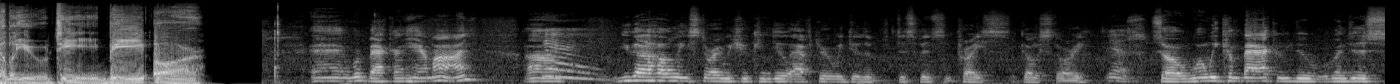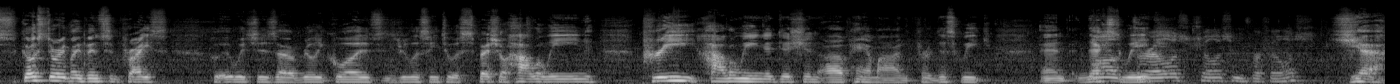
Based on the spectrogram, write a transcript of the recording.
WTBR. And we're back on Ham On. Um, you got a Halloween story which you can do after we do the this Vincent Price ghost story. Yes. So when we come back, we do we're going to do this ghost story by Vincent Price, who- which is uh, really cool. Is you're listening to a special Halloween, pre-Halloween edition of Ham On for this week and next well, week. Drill us, chill us, and fulfill us. Yeah.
